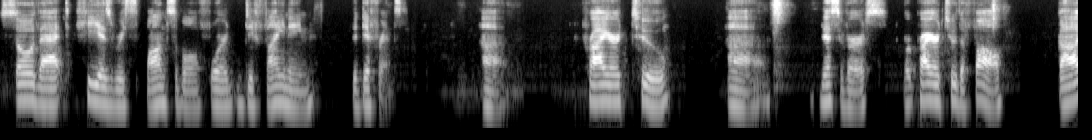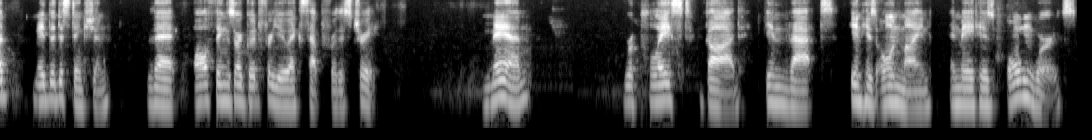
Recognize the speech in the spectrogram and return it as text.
so that he is responsible for defining the difference. Uh, prior to uh, this verse, or prior to the fall, God made the distinction that all things are good for you except for this tree. Man replaced God in that, in his own mind, and made his own words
